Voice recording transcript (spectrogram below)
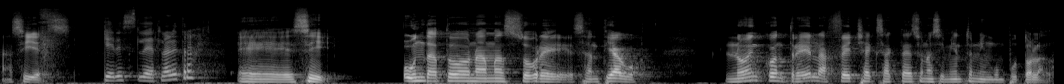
Así es. ¿Quieres leer la letra? Eh, sí. Un dato nada más sobre Santiago. No encontré la fecha exacta de su nacimiento en ningún puto lado.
